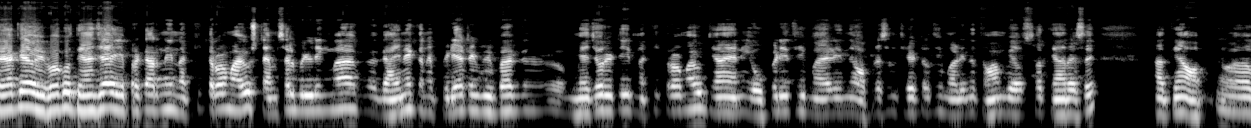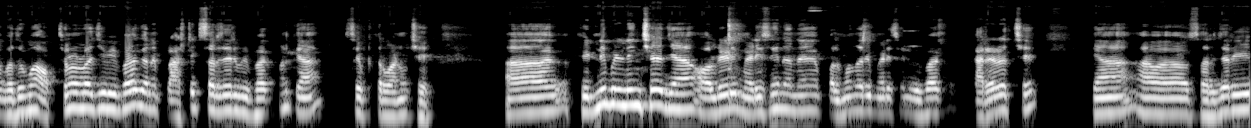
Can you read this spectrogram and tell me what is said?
કયા કયા વિભાગો ત્યાં જાય એ પ્રકારની નક્કી કરવામાં આવ્યું. સ્ટેમ સેલ બિલ્ડિંગમાં ગાયનેક અને પીડિયાટ્રિક વિભાગ મેજોરિટી નક્કી કરવામાં આવ્યું. જ્યાં એની ઓપીડીથી માંડીને ઓપરેશન થિયેટરથી માંડીને તમામ વ્યવસ્થા ત્યાં રહેશે. ત્યાં વધુમાં ઓપ્થોલોજી વિભાગ અને પ્લાસ્ટિક સર્જરી વિભાગ પણ ત્યાં શિફ્ટ કરવાનું છે. કિડની બિલ્ડિંગ છે જ્યાં ઓલરેડી મેડિસિન અને પલ્મોનરી મેડિસિન વિભાગ કાર્યરત છે. ત્યાં સર્જરી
